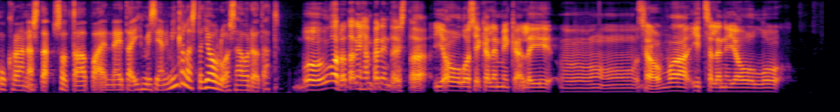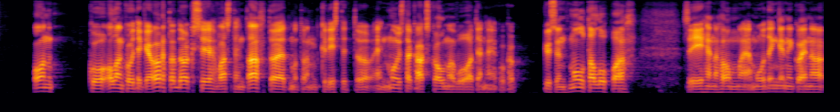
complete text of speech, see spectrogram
Ukrainasta sotaa paineita ihmisiä. Niin minkälaista joulua sä odotat? Odotan ihan perinteistä joulua sikäli mikäli mm, se on vaan itselleni joulu on, kun olen kuitenkin ortodoksi vasten tahtoa, mutta on kristitty, en muista kaksi-kolme vuotena, ja kuka kysynyt multa lupa siihen hommaan, ja muutenkin niin en ole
